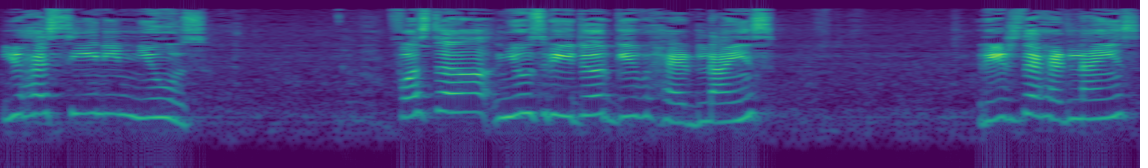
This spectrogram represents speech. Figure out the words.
you have seen in news. First the news reader give headlines, reads the headlines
